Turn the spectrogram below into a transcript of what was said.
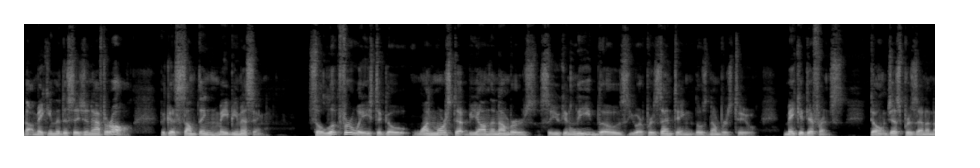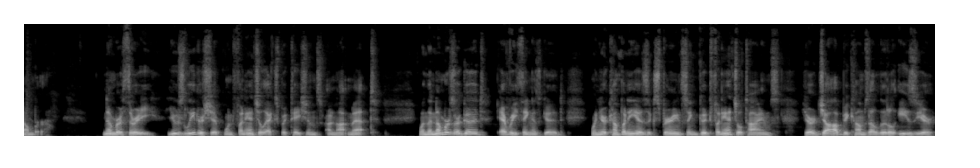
not making the decision after all, because something may be missing. So look for ways to go one more step beyond the numbers so you can lead those you are presenting those numbers to. Make a difference. Don't just present a number. Number three, use leadership when financial expectations are not met. When the numbers are good, everything is good. When your company is experiencing good financial times, your job becomes a little easier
